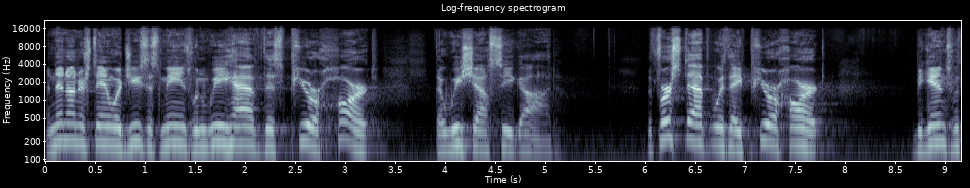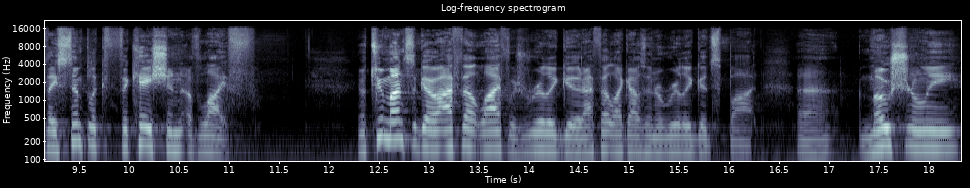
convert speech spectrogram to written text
And then understand what Jesus means when we have this pure heart that we shall see God. The first step with a pure heart begins with a simplification of life. You know, two months ago, I felt life was really good. I felt like I was in a really good spot uh, emotionally,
